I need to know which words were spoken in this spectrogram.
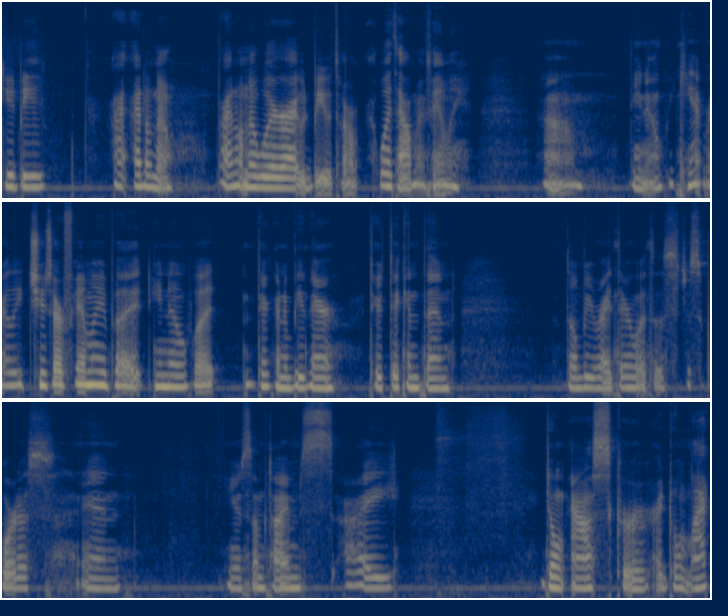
you'd be, I, I don't know. I don't know where I would be without, without my family. Um, you know, we can't really choose our family, but you know what? They're going to be there through thick and thin. They'll be right there with us to support us. And, you know, sometimes I don't ask or I don't like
